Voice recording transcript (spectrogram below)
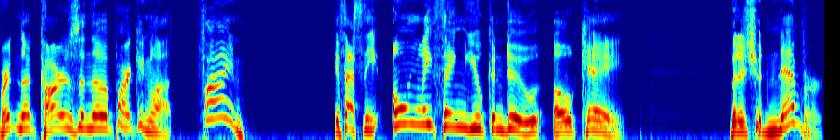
bring the cars in the parking lot. Fine. If that's the only thing you can do, okay. But it should never,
